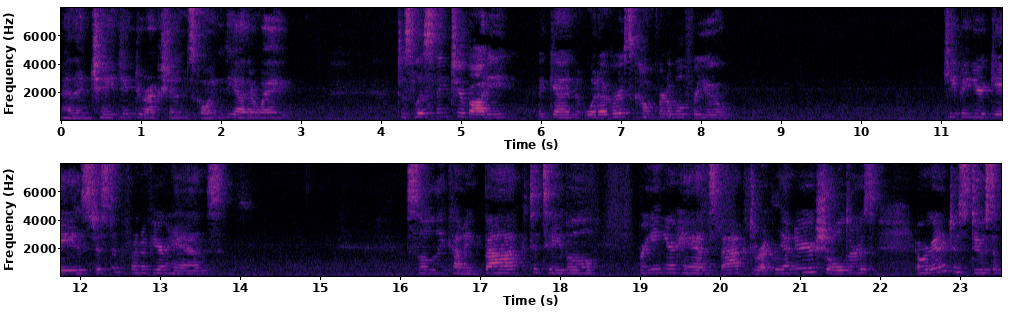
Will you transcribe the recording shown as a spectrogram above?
and then changing directions, going the other way. Just listening to your body. Again, whatever is comfortable for you. Keeping your gaze just in front of your hands. Slowly coming back to table, bringing your hands back directly under your shoulders. And we're gonna just do some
